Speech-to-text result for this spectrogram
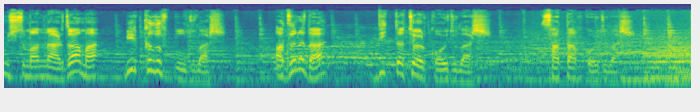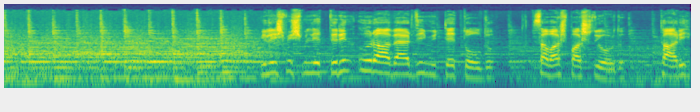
Müslümanlardı ama bir kılıf buldular. Adını da diktatör koydular. Saddam koydular. Birleşmiş Milletler'in Irak'a verdiği müddet doldu. Savaş başlıyordu. Tarih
